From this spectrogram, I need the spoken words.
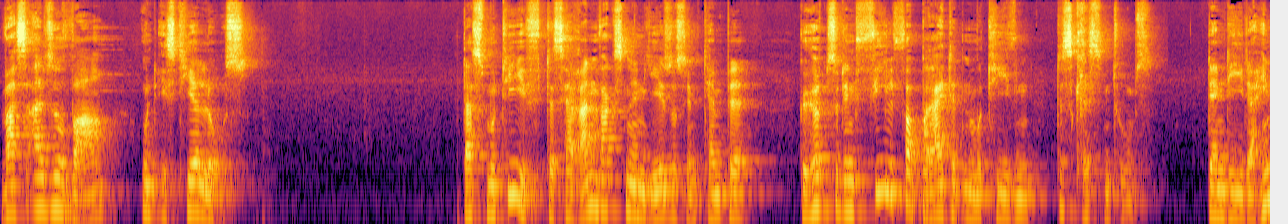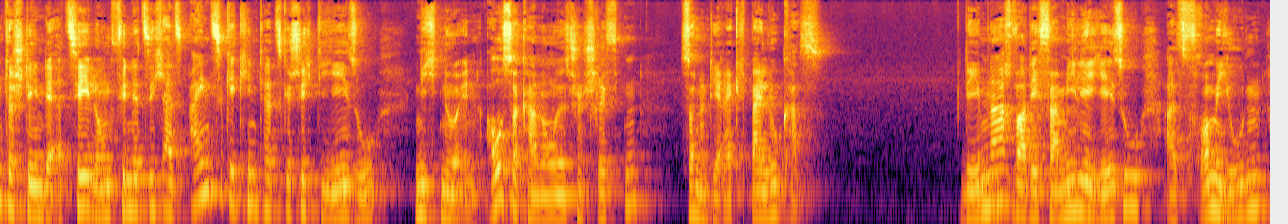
Was also war und ist hier los? Das Motiv des heranwachsenden Jesus im Tempel gehört zu den viel verbreiteten Motiven des Christentums. Denn die dahinterstehende Erzählung findet sich als einzige Kindheitsgeschichte Jesu nicht nur in außerkanonischen Schriften, sondern direkt bei Lukas. Demnach war die Familie Jesu als fromme Juden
